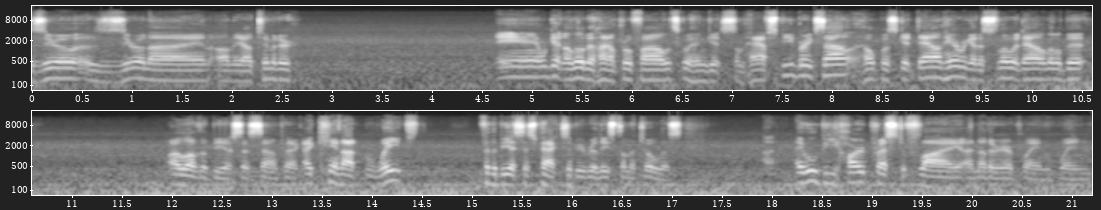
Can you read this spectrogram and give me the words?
zero zero nine on the altimeter. And we're getting a little bit high on profile. Let's go ahead and get some half speed brakes out. Help us get down here. We got to slow it down a little bit. I love the BSS sound pack. I cannot wait for the BSS pack to be released on the. I- I will be hard pressed to fly another airplane when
